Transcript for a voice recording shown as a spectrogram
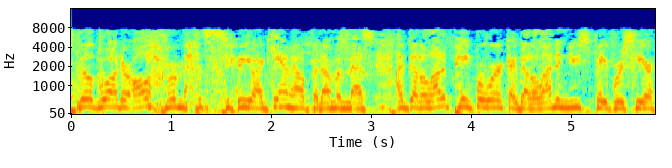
spilled water all over Matt's studio. I can't help it. I'm a mess. I've got a lot of paperwork. I've got a lot of newspapers here.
